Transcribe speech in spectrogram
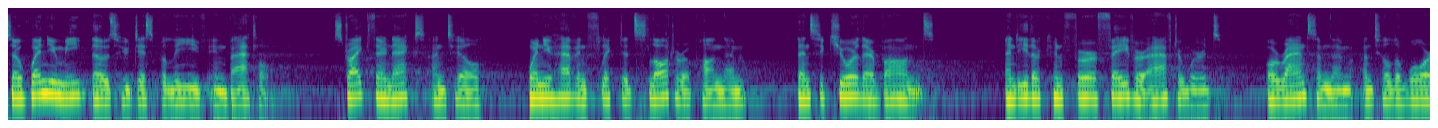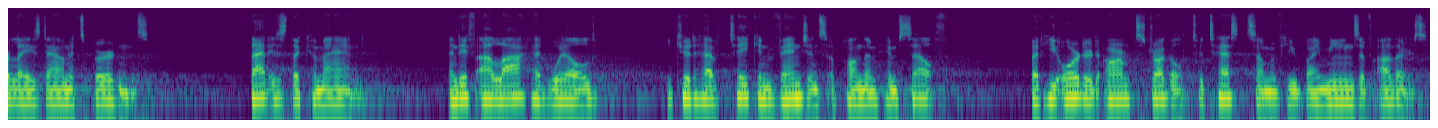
So when you meet those who disbelieve in battle, strike their necks until, when you have inflicted slaughter upon them, then secure their bonds, and either confer favor afterwards or ransom them until the war lays down its burdens. That is the command. And if Allah had willed, He could have taken vengeance upon them Himself. But He ordered armed struggle to test some of you by means of others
